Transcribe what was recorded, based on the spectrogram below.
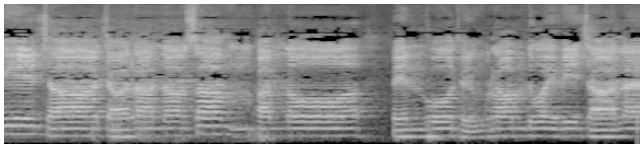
วิชาจารณะสัมปันโน เป็นผู้ถึงพร้อมด้วยวิชาและ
